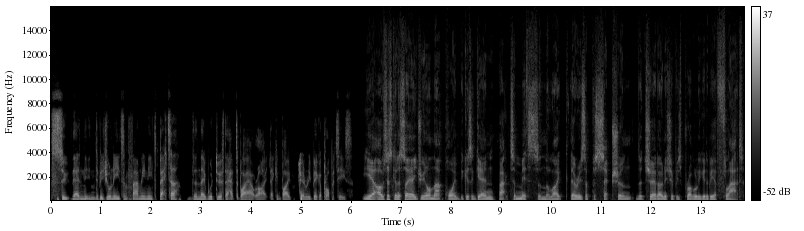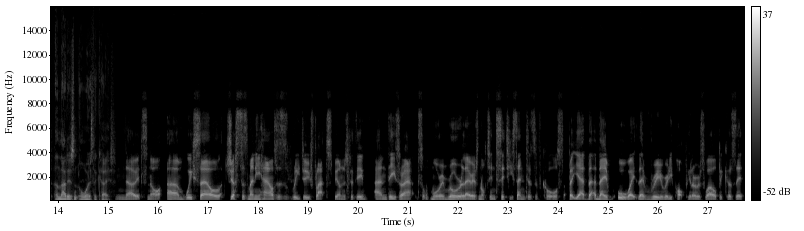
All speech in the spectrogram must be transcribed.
suit their individual needs and family needs better than they would do if they had to buy outright. They can buy generally bigger properties. Yeah, I was just going to say, Adrian, on that point, because again, back to myths and the like, there is a perception that shared ownership is probably going to be a flat, and that isn't always the case. No, it's not. Um, we sell just as many houses as we do flats, to be honest with you, and these are out sort of more in rural areas, not in city centres, of course. But yeah, they're always they're really really popular as well because it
